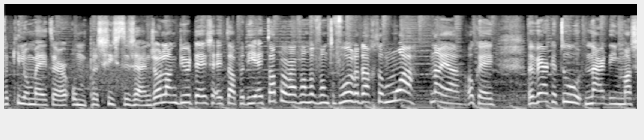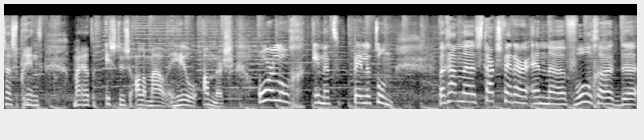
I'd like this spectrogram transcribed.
63,5 kilometer om precies te zijn. Zo lang duurt deze etappe. Die etappe waarvan we van tevoren dachten... Nou ja, oké, we werken toe naar die massasprint. Maar het is dus allemaal heel anders. Oorlog in het peloton. We gaan uh, straks verder en uh, volgen de,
